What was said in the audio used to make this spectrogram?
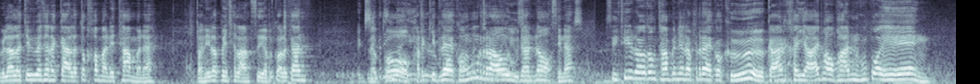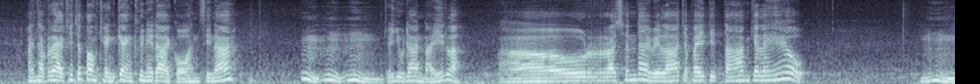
เวลาเราจะวิวัฒนาการเราต้องเข้ามาในถ้ำอะนะ ตอนนี้เราเป็นฉลามเสือไปก่อนแล้วกัน แล้ว Exhibiting ก็ behavior ภารกิจแรกของ more common to เรา whales อยู่ด้าน and นอกสินะ dolphins. สิ่งที่เราต้องทำเป็นอันดับแรกก็คือ การขยายเผ่าพันธุ์ของตัวเอง อันดับแรกฉันจะต้องแข็งแกร่งขึ้นให้ได้ก่อนสินะ อืมอืมอืมจะอยู่ด้านไหนล่ะ เอาละฉันได้เวลาจะไปติดตามแกแล้วอืม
